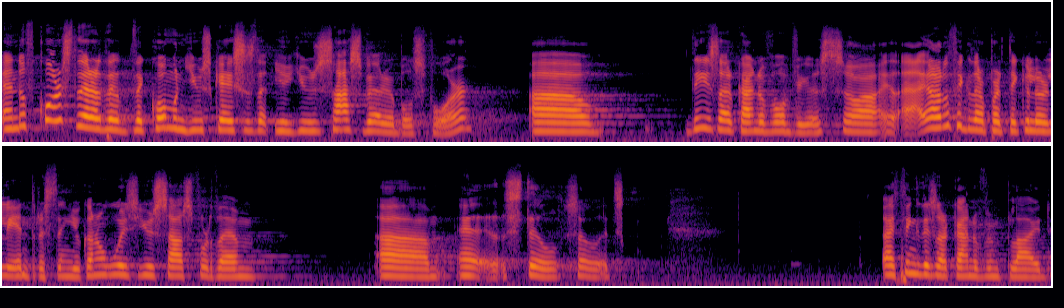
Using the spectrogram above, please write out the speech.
And of course, there are the, the, common use cases that you use Sass variables for. Uh, these are kind of obvious, so I, I, don't think they're particularly interesting. You can always use Sass for them um, uh, still, so it's. I think these are kind of implied.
